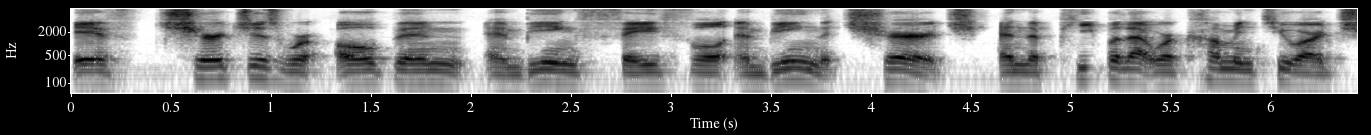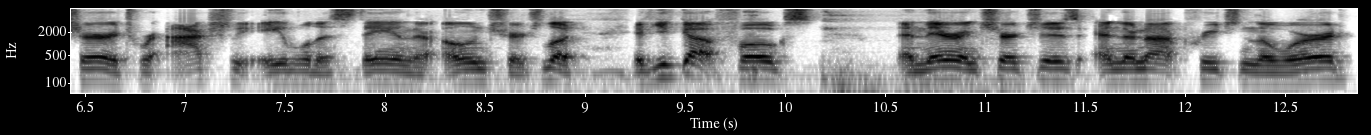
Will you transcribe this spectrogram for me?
if churches were open and being faithful and being the church and the people that were coming to our church were actually able to stay in their own church look if you've got folks and they're in churches and they're not preaching the word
